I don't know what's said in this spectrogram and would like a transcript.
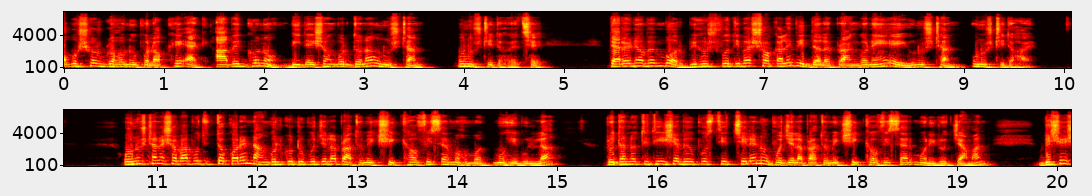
অবসর গ্রহণ উপলক্ষে এক আবেগঘন বিদায় সংবর্ধনা অনুষ্ঠান অনুষ্ঠিত হয়েছে। তেরোই নভেম্বর বৃহস্পতিবার সকালে বিদ্যালয় প্রাঙ্গণে এই অনুষ্ঠান অনুষ্ঠিত হয়। অনুষ্ঠানে সভাপতিত্ব করেন নাঙ্গলকোট উপজেলা প্রাথমিক শিক্ষা অফিসার মোহাম্মদ মুহিবুল্লাহ। প্রধান অতিথি হিসেবে উপস্থিত ছিলেন উপজেলা প্রাথমিক শিক্ষা অফিসার মনিরুজ্জামান। বিশেষ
